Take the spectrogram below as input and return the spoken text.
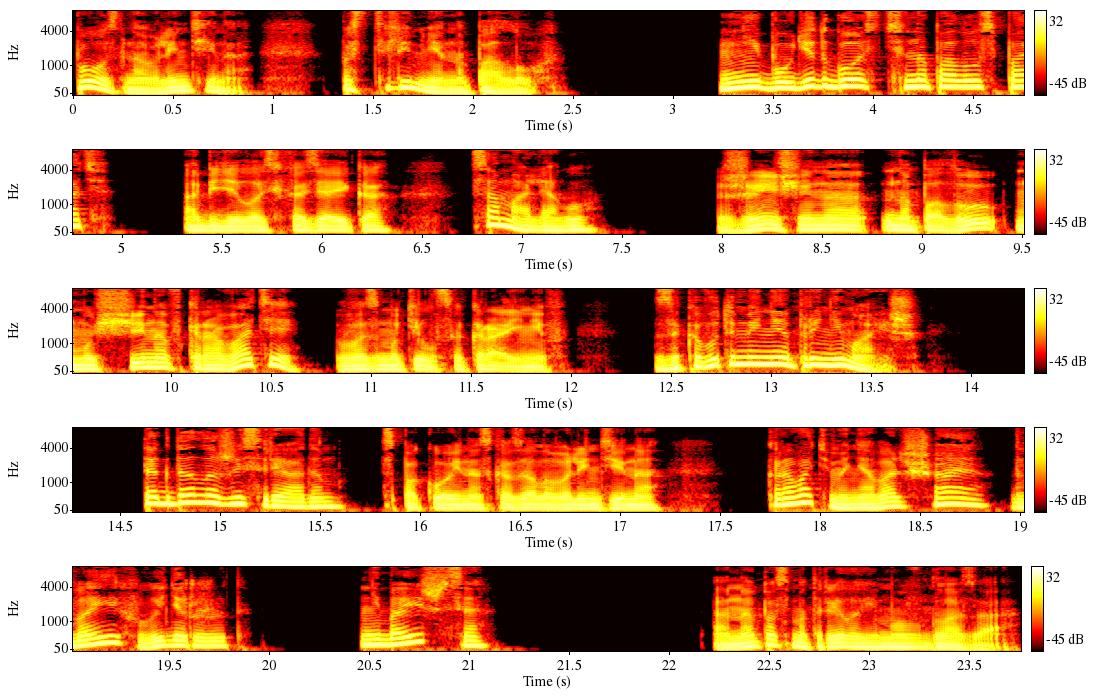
Поздно, Валентина. Постели мне на полу. «Не будет гость на полу спать», — обиделась хозяйка. «Сама лягу». «Женщина на полу, мужчина в кровати?» — возмутился Крайнев. «За кого ты меня принимаешь?» «Тогда ложись рядом», — спокойно сказала Валентина. «Кровать у меня большая, двоих выдержит. Не боишься?» Она посмотрела ему в глаза.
